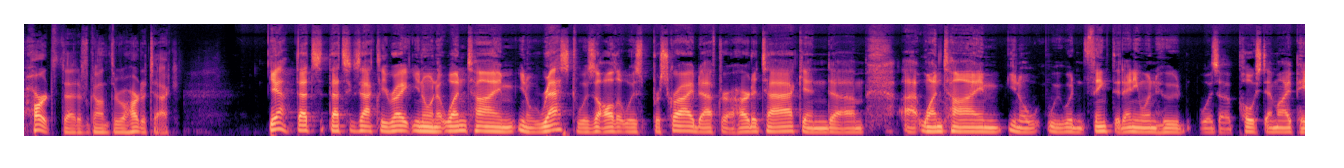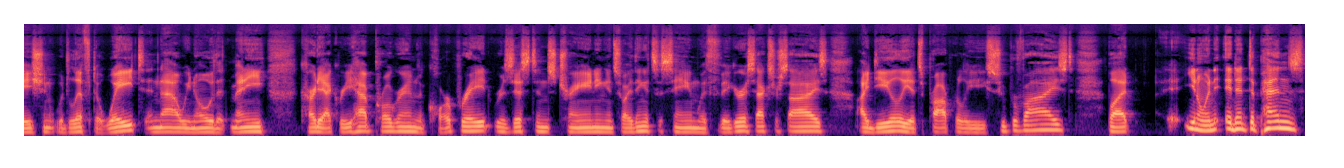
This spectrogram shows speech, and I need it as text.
hearts that have gone through a heart attack. Yeah, that's that's exactly right. You know, and at one time, you know, rest was all that was prescribed after a heart attack, and um, at one time, you know, we wouldn't think that anyone who was a post MI patient would lift a weight, and now we know that many cardiac rehab programs incorporate resistance training, and so I think it's the same with vigorous exercise. Ideally, it's properly supervised, but you know, and, and, it depends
